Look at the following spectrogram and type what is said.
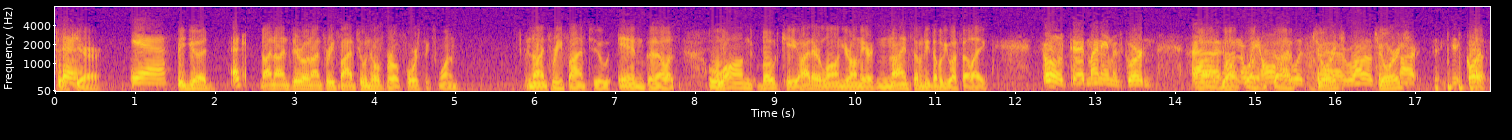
Sure. care. yeah. Be good. Okay. 990-9352 in Hillsborough, 461-9352 in Pinellas. Longboat Key. Hi there, Long. You're on the air at 970 WFLA. Hello, Ted. My name is Gordon. Uh, well, on the way well, home, uh, I was George? Uh, while I was in the George? car- Yeah, Uh, Gordon.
